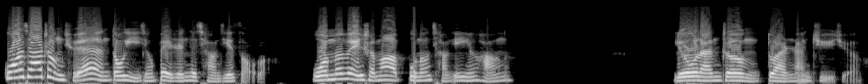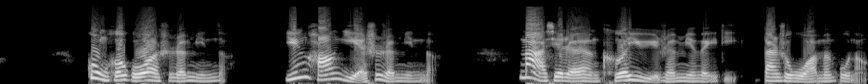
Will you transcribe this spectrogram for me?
国家政权都已经被人家抢劫走了，我们为什么不能抢劫银行呢？刘南征断然拒绝了。共和国是人民的。银行也是人民的，那些人可以与人民为敌，但是我们不能。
